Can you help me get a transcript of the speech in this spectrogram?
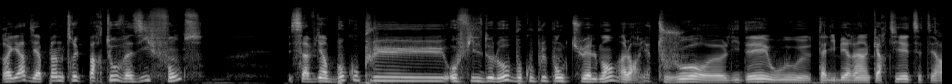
regarde, il y a plein de trucs partout, vas-y, fonce. Ça vient beaucoup plus au fil de l'eau, beaucoup plus ponctuellement. Alors, il y a toujours euh, l'idée où euh, t'as libéré un quartier, etc.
